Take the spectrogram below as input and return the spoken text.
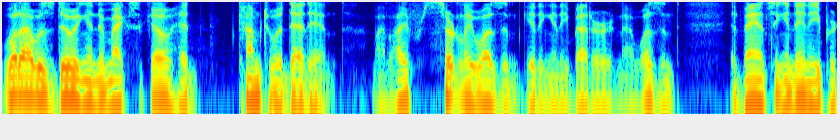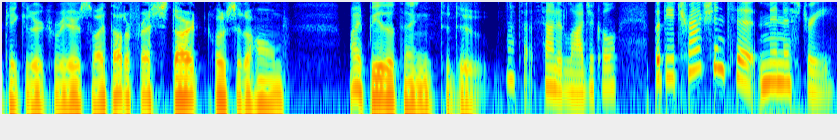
what I was doing in New Mexico had come to a dead end. My life certainly wasn't getting any better, and I wasn't advancing in any particular career. So I thought a fresh start closer to home might be the thing to do. That sounded logical. But the attraction to ministry,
